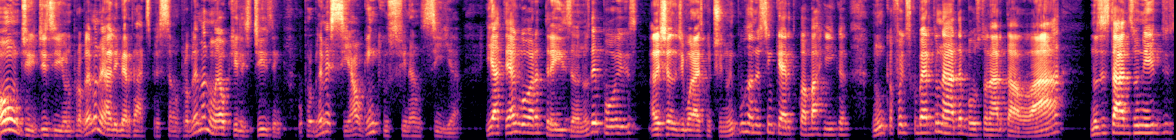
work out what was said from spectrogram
Onde diziam, o problema não é a liberdade de expressão, o problema não é o que eles dizem, o problema é se há alguém que os financia. E até agora, três anos depois, Alexandre de Moraes continua empurrando esse inquérito com a barriga. Nunca foi descoberto nada. Bolsonaro está lá nos Estados Unidos.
